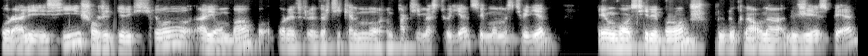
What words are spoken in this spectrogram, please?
Pour aller ici, changer de direction, aller en bas, pour, pour être verticalement une partie mastoïdienne, segment mastoïdien, et on voit aussi les branches. Donc là, on a le GSPN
